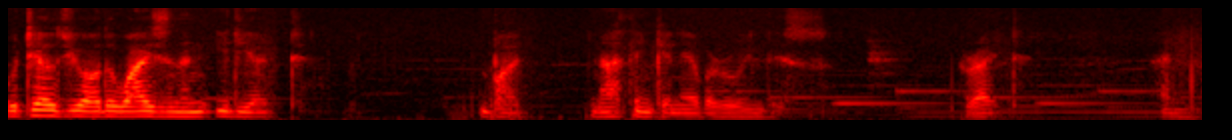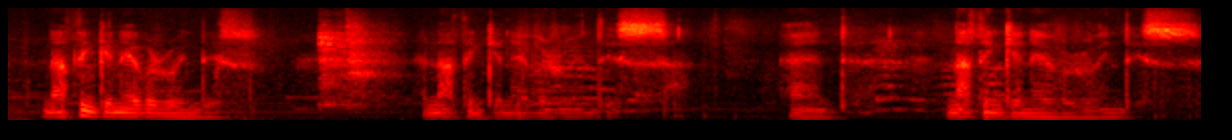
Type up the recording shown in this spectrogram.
who tells you otherwise is an idiot. But nothing can ever ruin this, right? And nothing can ever ruin this. Nothing can ever ruin this. And uh, nothing can ever ruin this.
